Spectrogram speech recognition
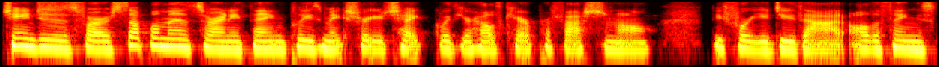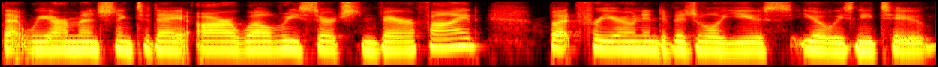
changes as far as supplements or anything, please make sure you check with your healthcare professional before you do that. All the things that we are mentioning today are well researched and verified, but for your own individual use, you always need to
